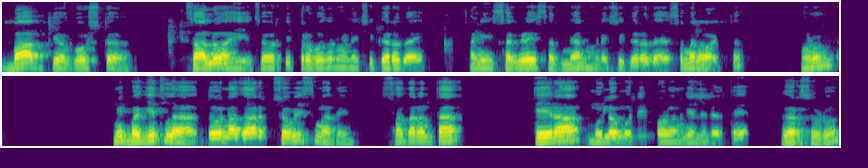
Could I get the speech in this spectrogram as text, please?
बाब किंवा गोष्ट चालू आहे याच्यावरती प्रबोधन होण्याची गरज आहे आणि सगळे सज्ञान होण्याची गरज आहे असं मला वाटतं. म्हणून मी बघितलं दोन हजार चोवीसमध्ये साधारणतः तेरा मुलं मुली पळून गेलेले होते घर सोडून.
